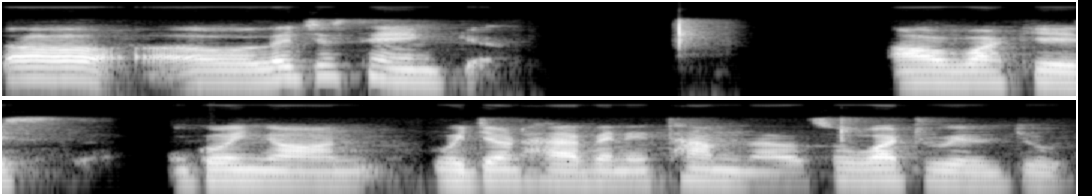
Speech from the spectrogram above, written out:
So uh, let's just think our work is going on. We don't have any thumbnail. So what we'll do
